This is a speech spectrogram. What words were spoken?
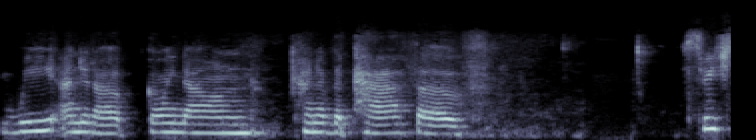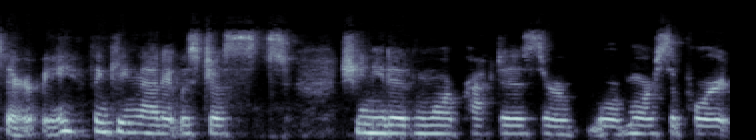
we ended up going down kind of the path of speech therapy, thinking that it was just she needed more practice or, or more support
